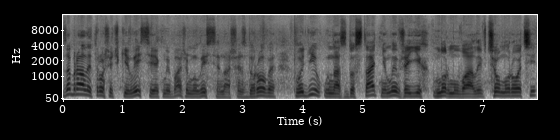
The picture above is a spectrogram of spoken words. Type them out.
Забрали трошечки листя, як ми бачимо, листя наше здорове. Плодів у нас достатньо. Ми вже їх нормували в цьому році.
